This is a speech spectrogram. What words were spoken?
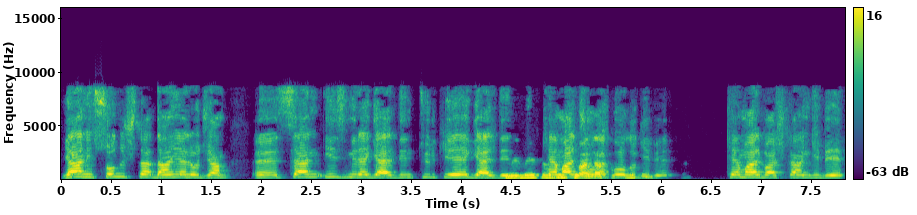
Yani sonuçta Daniel Hocam e, sen İzmir'e geldin, Türkiye'ye geldin. Mehmet Kemal Çolakoğlu gibi. Kemal Başkan gibi,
